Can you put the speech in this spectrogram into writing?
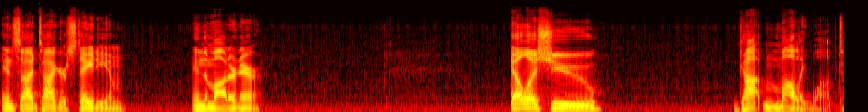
inside Tiger Stadium in the modern era. LSU got mollywopped.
